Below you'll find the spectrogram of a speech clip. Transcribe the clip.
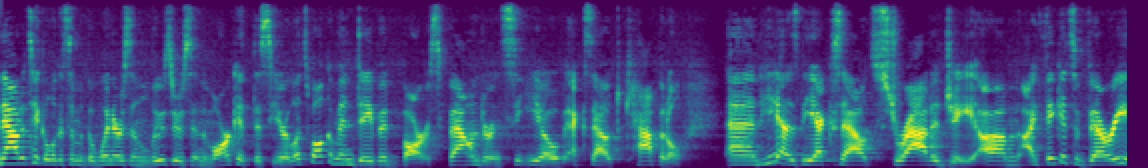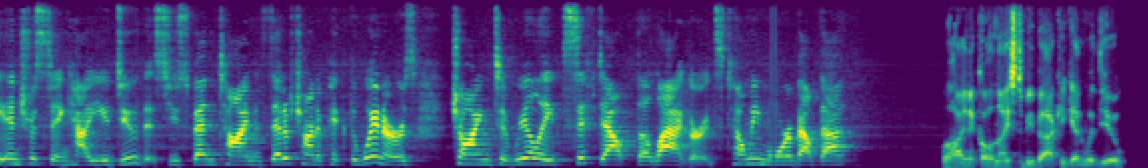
Now, to take a look at some of the winners and losers in the market this year, let's welcome in David Barse, founder and CEO of XOut Capital. And he has the XOut strategy. Um, I think it's very interesting how you do this. You spend time, instead of trying to pick the winners, trying to really sift out the laggards. Tell me more about that. Well, hi, Nicole. Nice to be back again with you.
